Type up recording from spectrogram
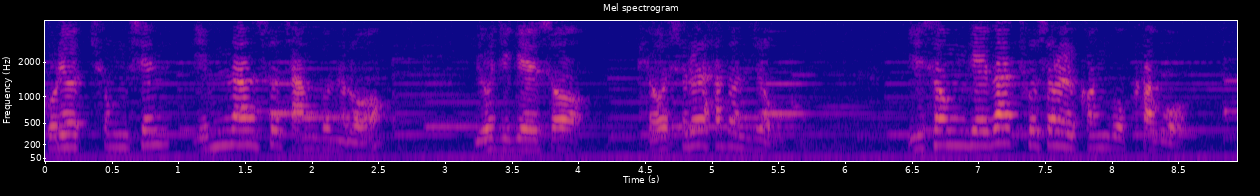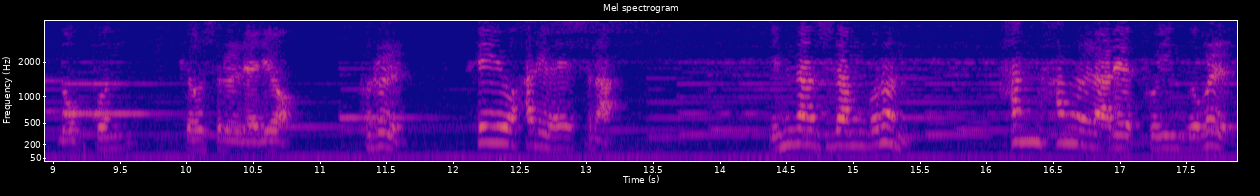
고려 충신 임난수 장군으로 묘직에서 벼슬을 하던 중 이성계가 조선을 건국하고 높은 벼슬을 내려 그를 회유하려 했으나 임난수 장군은 한 하늘 아래 두 임금을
